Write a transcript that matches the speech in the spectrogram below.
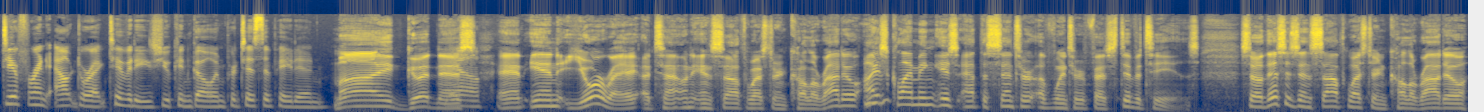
different outdoor activities you can go and participate in. My goodness. Yeah. And in Ouray, a town in southwestern Colorado, mm -hmm. ice climbing is at the center of winter festivities. So this is in southwestern Colorado.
